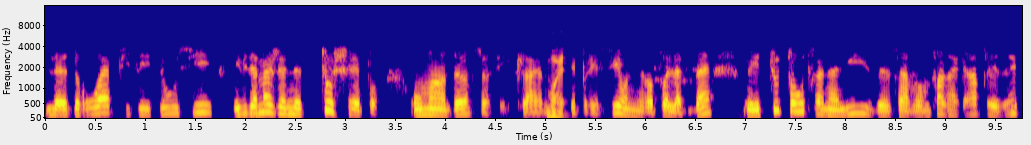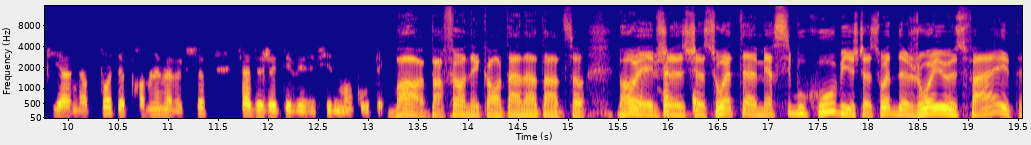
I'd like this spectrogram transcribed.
le, droit puis les dossiers. Évidemment, je ne toucherai pas au mandat, ça c'est clair, c'est précis, on n'ira pas là-dedans. Mais toute autre analyse, ça va me faire un grand plaisir, puis il n'y en a pas de problème avec ça. Ça a déjà été vérifié de mon côté. Bon, parfait, on est content d'entendre ça. Bon, je, te souhaite, euh, merci beaucoup, puis je te souhaite de joyeuses fêtes.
